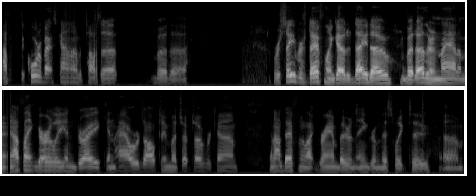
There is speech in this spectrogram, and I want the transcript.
I the quarterback's kind of a toss up, but uh, receivers definitely go to Dado. But other than that, I mean, I think Gurley and Drake and Howard's all too much up to overcome, and I definitely like Graham better than Ingram this week too. Um,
